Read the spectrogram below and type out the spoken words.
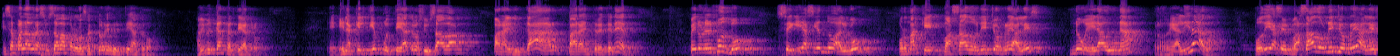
Esa palabra se usaba para los actores del teatro. A mí me encanta el teatro. Eh, En aquel tiempo el teatro se usaba para educar, para entretener. Pero en el fondo seguía siendo algo, por más que basado en hechos reales, no era una realidad. Podía ser basado en hechos reales,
